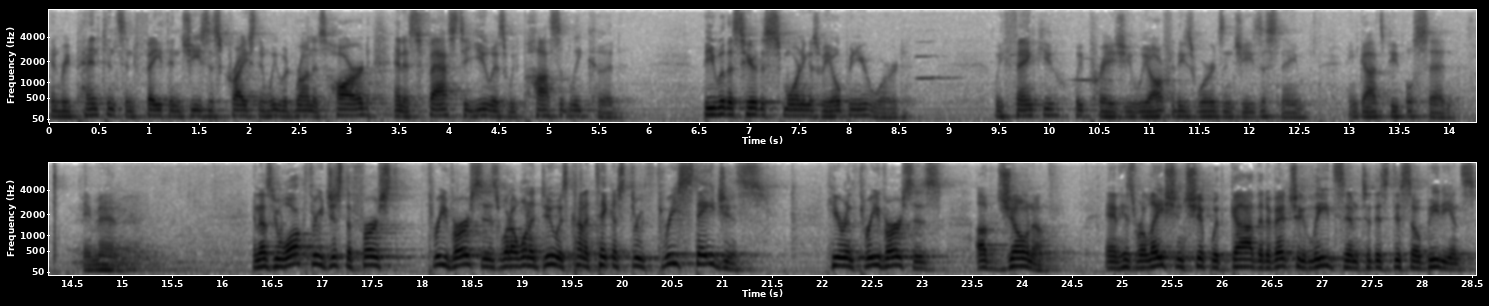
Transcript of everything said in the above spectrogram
in repentance and faith in Jesus Christ, and we would run as hard and as fast to you as we possibly could. Be with us here this morning as we open your word. We thank you, we praise you, we offer these words in Jesus' name. And God's people said, Amen. Amen. And as we walk through just the first three verses, what I want to do is kind of take us through three stages here in three verses of Jonah and his relationship with God that eventually leads him to this disobedience.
